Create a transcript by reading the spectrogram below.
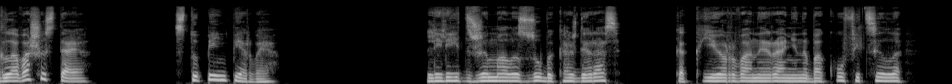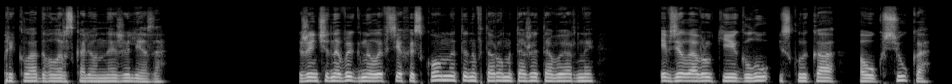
Глава шестая. Ступень первая. Лилит сжимала зубы каждый раз, как к ее рваной ране на боку Фицилла прикладывала раскаленное железо. Женщина выгнала всех из комнаты на втором этаже таверны и взяла в руки иглу из клыка ауксюка,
